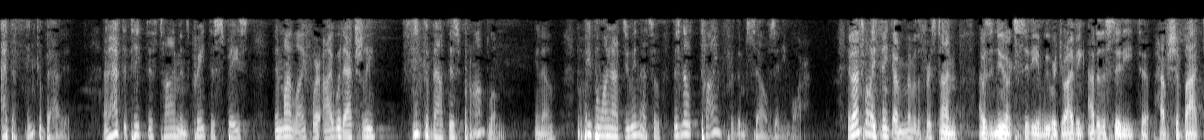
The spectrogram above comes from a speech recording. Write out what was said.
I had to think about it. And I had to take this time and create this space in my life where I would actually think about this problem, you know. But people are not doing that, so there's no time for themselves anymore. And that's what I think. I remember the first time I was in New York City and we were driving out of the city to have Shabbat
